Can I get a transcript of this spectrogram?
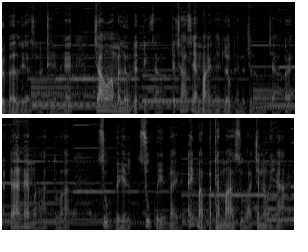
rebellious လို့ထင်တယ်။ကျောင်းကမလုပ်တဲ့ကိစ္စကိုတခြားဆရာမတွေလည်းလုပ်တယ်လို့ကျွန်တော်မကြား။အဲ့အတန်းထဲမှာသူကစုပေးစုပေးပလိုက်တယ်။အဲ့မှာပထမစုကကျွန်တော်ရတယ်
